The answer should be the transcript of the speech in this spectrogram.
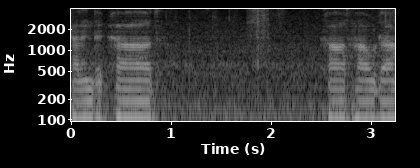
calendar card, card holder,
